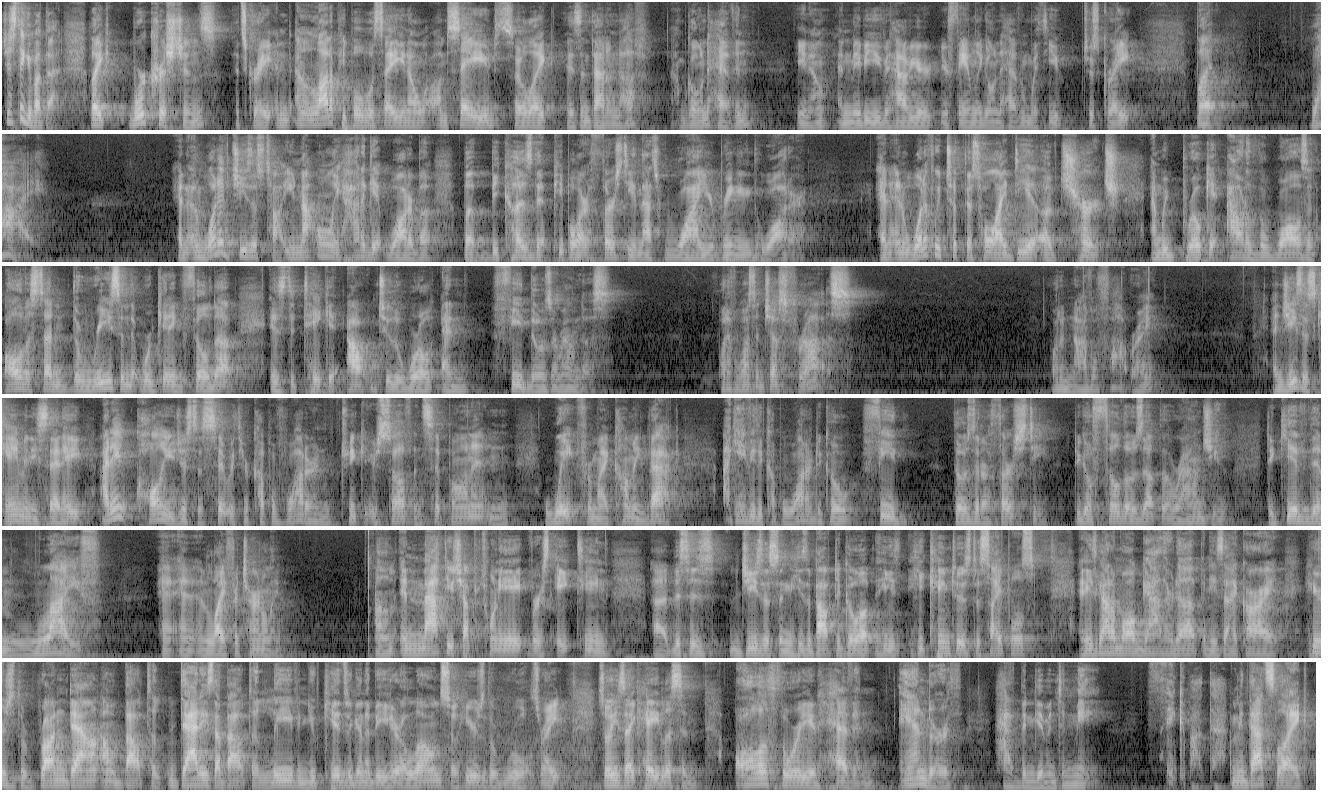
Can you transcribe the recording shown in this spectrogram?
Just think about that. Like, we're Christians, it's great. And, and a lot of people will say, you know, I'm saved, so like, isn't that enough? I'm going to heaven, you know, and maybe you even have your, your family going to heaven with you, which is great. But why? And, and what if Jesus taught you not only how to get water, but, but because that people are thirsty and that's why you're bringing the water? And, and what if we took this whole idea of church and we broke it out of the walls and all of a sudden the reason that we're getting filled up is to take it out into the world and feed those around us? What if it wasn't just for us? What a novel thought, right? And Jesus came and he said, Hey, I didn't call you just to sit with your cup of water and drink it yourself and sip on it and wait for my coming back. I gave you the cup of water to go feed those that are thirsty, to go fill those up around you, to give them life and, and, and life eternally. Um, in Matthew chapter 28, verse 18, uh, this is Jesus, and he's about to go up. He, he came to his disciples, and he's got them all gathered up, and he's like, All right, here's the rundown. I'm about to, daddy's about to leave, and you kids are to be here alone, so here's the rules, right? So he's like, Hey, listen, all authority in heaven and earth have been given to me. Think about that. I mean, that's like,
